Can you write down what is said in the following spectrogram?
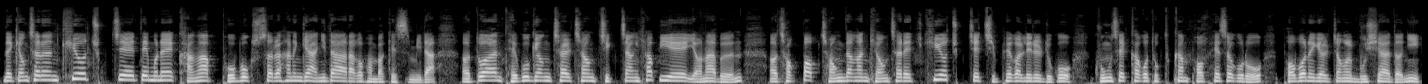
네, 경찰은 퀴어 축제 때문에 강압 보복 수사를 하는 게 아니다라고 반박했습니다. 어, 또한 대구경찰청 직장협의회 연합은 어, 적법 정당한 경찰의 퀴어 축제 집회 관리를 두고 궁색하고 독특한 법 해석으로 법원의 결정을 무시하더니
